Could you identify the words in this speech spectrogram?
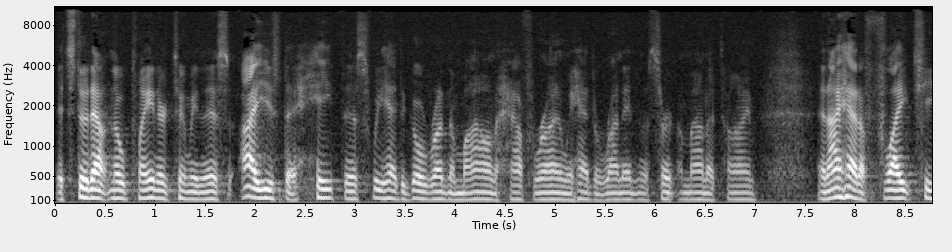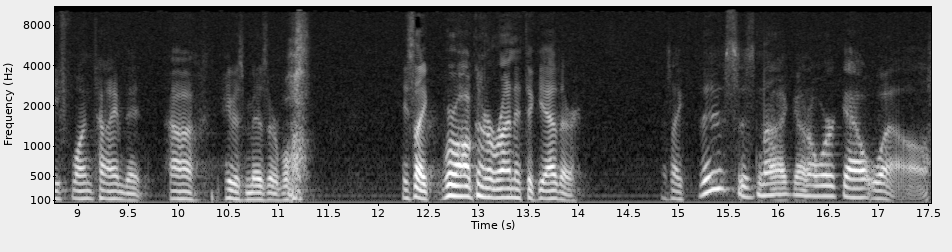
it stood out no plainer to me than this. I used to hate this. We had to go run the mile and a half run. We had to run it in a certain amount of time. And I had a flight chief one time that uh, he was miserable. He's like, we're all going to run it together. I was like, this is not going to work out well.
